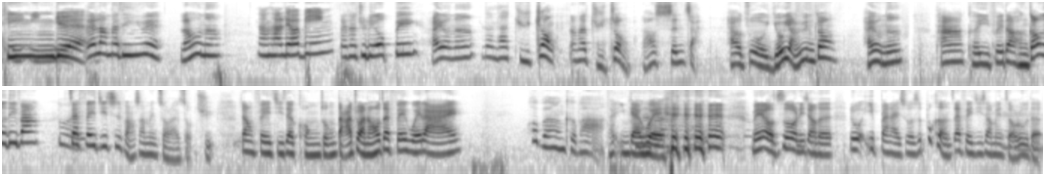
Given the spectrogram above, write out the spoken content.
听音乐。哎，让他听音乐。然后呢，让他溜冰，带他去溜冰。还有呢，让他举重，让他举重，然后伸展，还有做有氧运动。还有呢，他可以飞到很高的地方。”在飞机翅膀上面走来走去，让飞机在空中打转，然后再飞回来，会不会很可怕？应该会，没有错。你讲的，如果一般来说是不可能在飞机上面走路的，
